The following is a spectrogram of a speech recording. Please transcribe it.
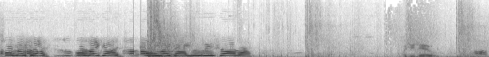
Oh my god! Oh my oh. god! Oh my oh. god, Louis saw that! What'd you do? Oh,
